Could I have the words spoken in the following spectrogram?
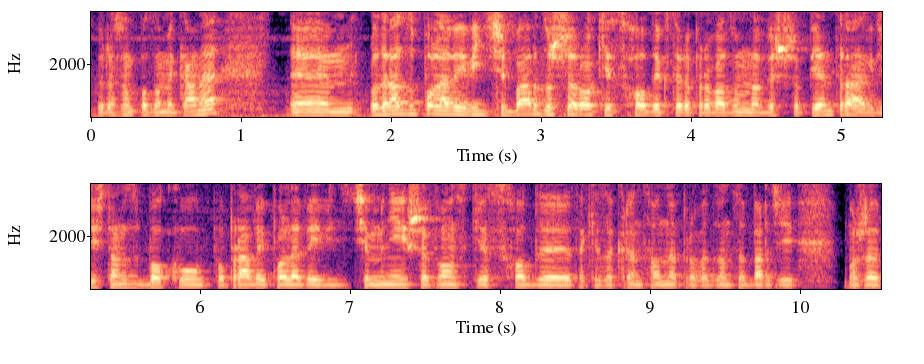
które są pozamykane. Em, Od razu po lewej widzicie bardzo szerokie schody, które prowadzą na wyższe piętra, a gdzieś tam z boku, po prawej, po lewej widzicie mniejsze, wąskie schody, takie zakręcone, prowadzące bardziej, może,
